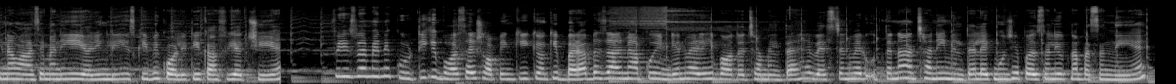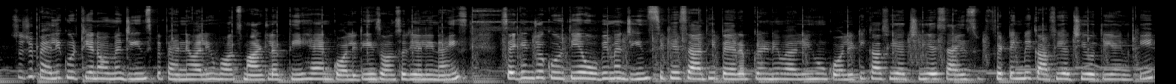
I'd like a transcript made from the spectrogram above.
थी ना वहाँ से मैंने ये ईयरिंग ली। इसकी भी क्वालिटी काफ़ी अच्छी है। फिर इस बार मैंने कुर्ती की बहुत सारी शॉपिंग की क्योंकि बड़ा बाज़ार में आपको इंडियन वेयर ही बहुत अच्छा मिलता है। वेस्टर्न वेयर उतना अच्छा नहीं मिलता लाइक मुझे पर्सनली उतना पसंद नहीं है। सो so, जो पहली कुर्ती है ना वो मैं जीन्स पे पहनने वाली हूँ बहुत स्मार्ट लगती है and quality is also really nice second जो कुर्ती है वो भी मैं जीन्स के साथ ही पैरअप करने वाली हूँ। क्वालिटी काफ़ी अच्छी है साइज़ फिटिंग भी काफ़ी अच्छी होती है इनकी।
